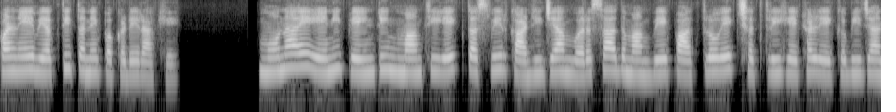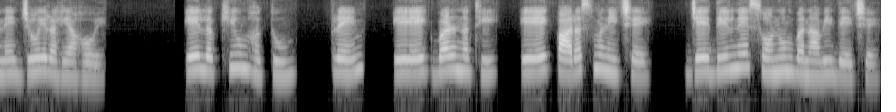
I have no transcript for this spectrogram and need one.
પણ એ વ્યક્તિ તને પકડે રાખે. મોનાએ એની પેઇન્ટિંગમાંથી એક તસવીર કાઢી જ્યાં વરસાદમાં બે પાત્રો એક છત્રી હેઠળ એકબીજાને જોઈ રહ્યા હોય. એ લખ્યું હતું, પ્રેમ, એ એક બળ નથી, એ એક પારસમણી છે, જે દિલને સોનું બનાવી દે છે.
